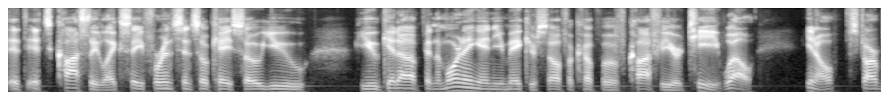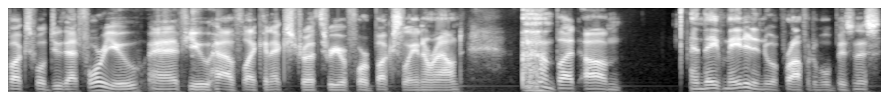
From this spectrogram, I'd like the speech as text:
it, it's costly. Like, say, for instance, okay, so you you get up in the morning and you make yourself a cup of coffee or tea. Well, you know, Starbucks will do that for you if you have like an extra three or four bucks laying around. but um, and they've made it into a profitable business.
